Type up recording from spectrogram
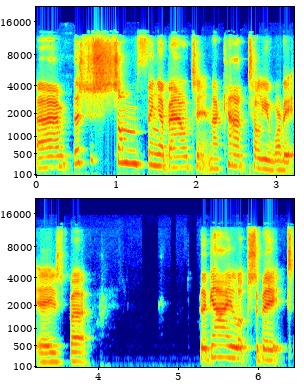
Um, there's just something about it, and I can't tell you what it is, but the guy looks a bit,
